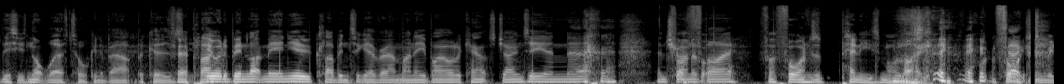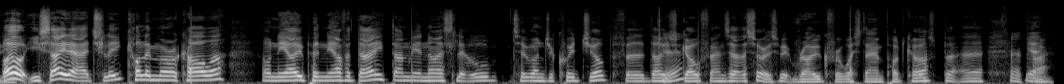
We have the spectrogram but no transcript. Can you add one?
this is not worth talking about because it would have been like me and you clubbing together our money by all accounts, Jonesy, and uh, and trying for, to buy for four hundred pennies more like. exactly. Well, you say that actually, Collin Morikawa on the Open the other day. Done me a nice little 200 quid job for those yeah. golf fans out there. Sorry, it's a bit rogue for a West Ham podcast, but uh, yeah. Play.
